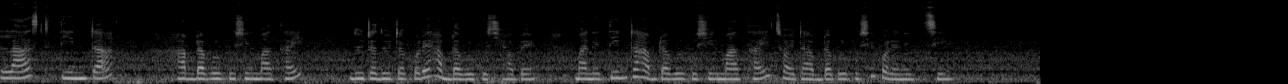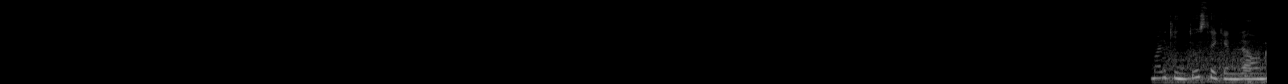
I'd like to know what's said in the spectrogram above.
লাস্ট তিনটা হাফ ডাবল কুশির মাথায়, দুইটা দুইটা করে হাফ ডাবল কুশি হবে। মানে তিনটা হাফ ডাবল কুশির মাথায় ছয়টা হাফ ডাবল কুশি করে নিচ্ছি। আমার কিন্তু সেকেন্ড রাউন্ড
